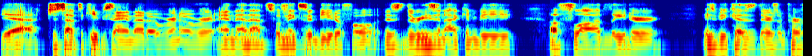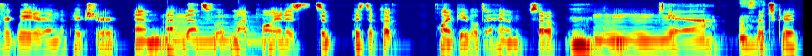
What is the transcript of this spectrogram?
yeah, just have to keep saying that over and over, and and that's what makes it beautiful. Is the reason I can be a flawed leader is because there's a perfect leader in the picture, and that- that's what my Mm. point is to is to put point people to him. So Mm, yeah, Mhm. that's good.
